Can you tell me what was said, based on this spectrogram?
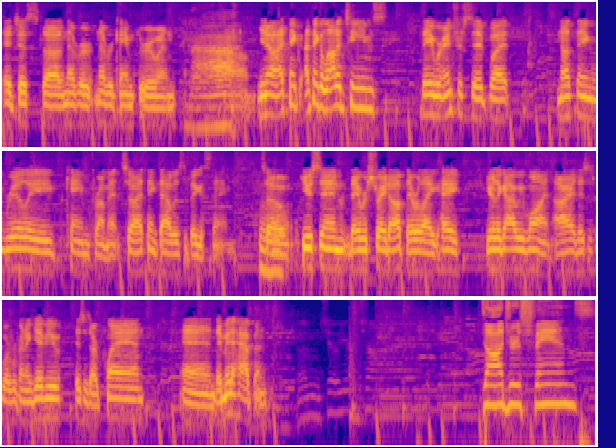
It just uh, never never came through, and um, you know I think I think a lot of teams they were interested, but nothing really came from it. So I think that was the biggest thing. So Houston, they were straight up. They were like, "Hey, you're the guy we want. All right, this is what we're going to give you. This is our plan," and they made it happen. Dodgers fans,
